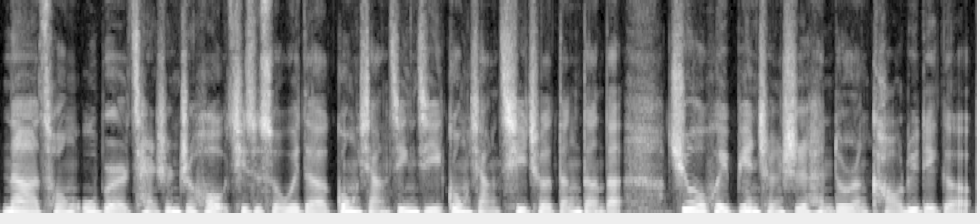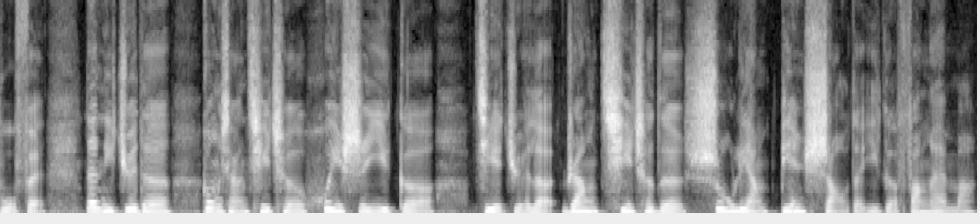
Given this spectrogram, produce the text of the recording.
那从 Uber 产生之后，其实所谓的共享经济、共享汽车等等的，就会变成是很多人考虑的一个部分。那你觉得共享汽车会是一个解决了让汽车的数量变少的一个方案吗？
